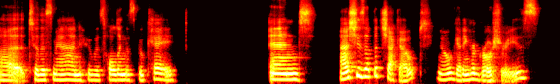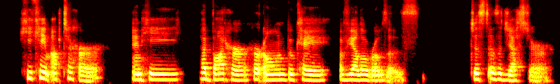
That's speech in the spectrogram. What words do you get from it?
uh, to this man who was holding this bouquet. And as she's at the checkout, you know, getting her groceries, he came up to her and he had bought her her own bouquet of yellow roses just as a gesture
